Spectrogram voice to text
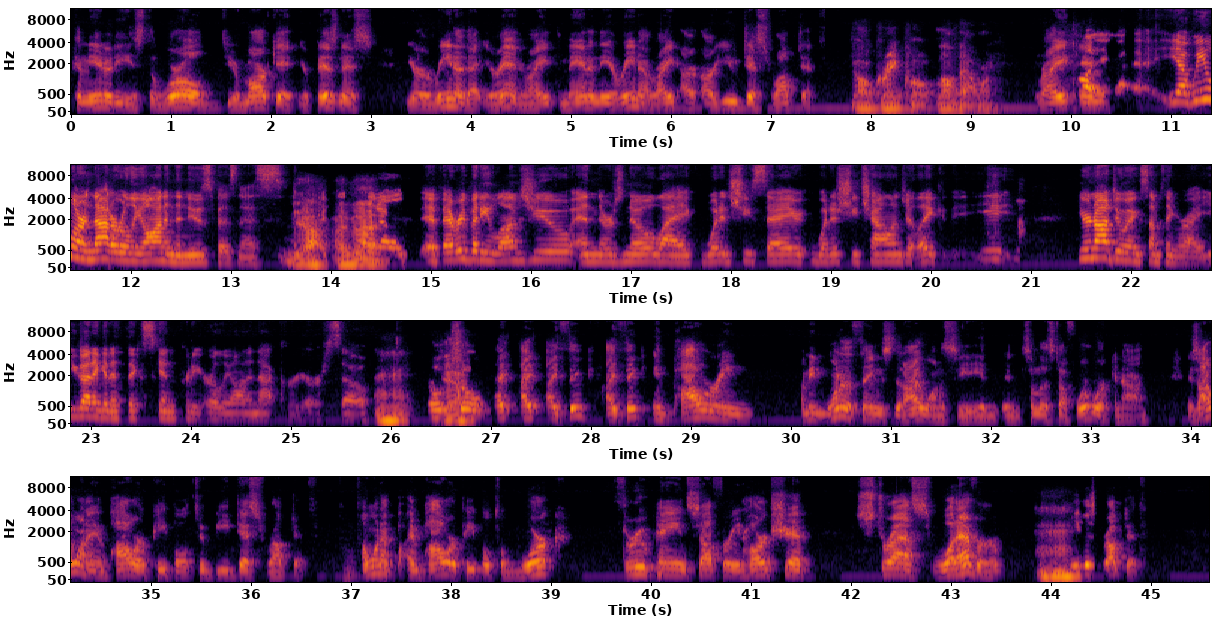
communities, the world, your market, your business, your arena that you're in, right? The man in the arena, right? Are, are you disruptive? Oh, great quote. Love that one right? Well, and, yeah, we learned that early on in the news business. Yeah, if, I bet. You know, if everybody loves you and there's no like, what did she say? What does she challenge it? Like, you, you're not doing something right. You got to get a thick skin pretty early on in that career. So, mm-hmm. so, yeah. so I, I, I think I think empowering. I mean, one of the things that I want to see in, in some of the stuff we're working on is I want to empower people to be disruptive. I want to empower people to work through pain, suffering, hardship, stress, whatever, mm-hmm. be disruptive.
